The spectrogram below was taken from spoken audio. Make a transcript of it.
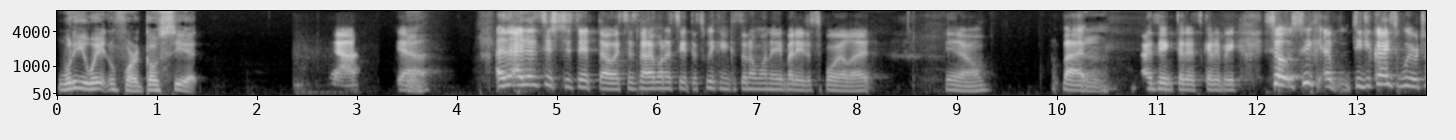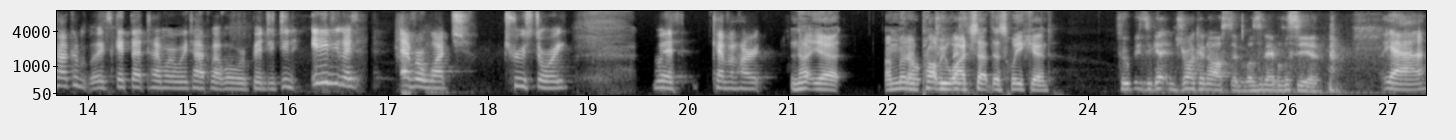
"What are you waiting for? Go see it." Yeah, yeah. Yeah. And, and it's just, just it though. It says that I want to see it this weekend because I don't want anybody to spoil it. You know, but Yeah. I think that it's going to be. So, speak, uh, did you guys? We were talking. Let's get that time where we talk about what we're binging. Did any of you guys ever watch True Story with Kevin Hart? Not yet. I'm gonna Nope, probably too busy. watch that this weekend. too busy getting drunk in Austin, wasn't able to see it. Yeah,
